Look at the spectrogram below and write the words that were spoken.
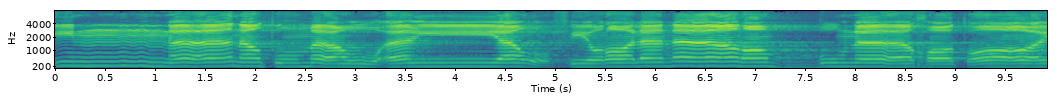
إنا نطمع أن يغفر لنا ربنا خطايانا.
